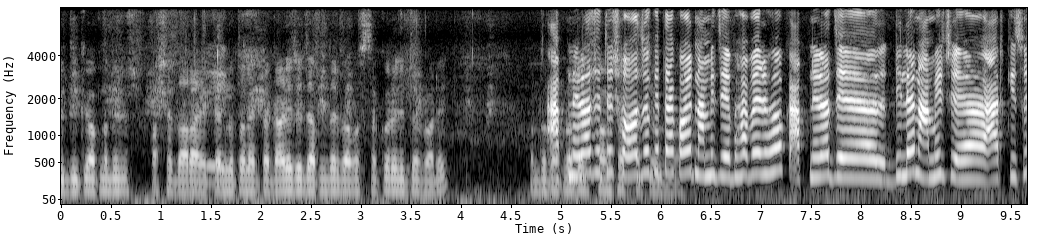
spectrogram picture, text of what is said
যদি কেউ আপনাদের পাশে দাঁড়ায় একটা নতুন একটা গাড়ি যদি আপনাদের ব্যবস্থা করে দিতে পারে আপনারা যাতে সহযোগিতা করেন আমি যেভাবে হোক আপনারা যে দিলেন আমি আর কিছু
